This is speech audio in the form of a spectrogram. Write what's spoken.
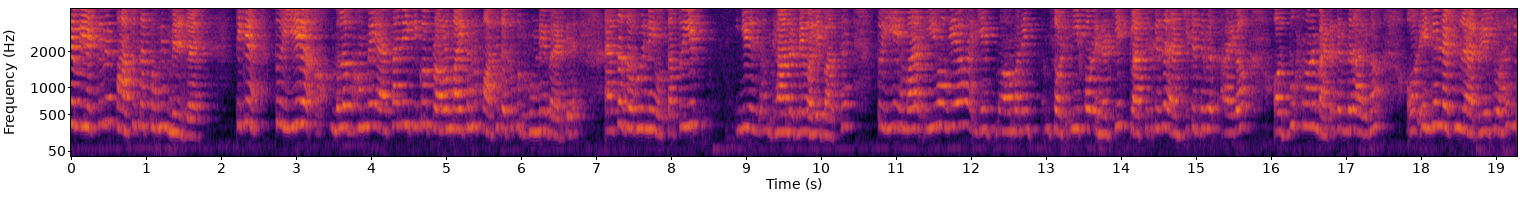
एम एस टी में पाँचों तत्व हमें मिल जाए, ठीक है? तो ये मतलब हमें ऐसा नहीं कि कोई प्रॉब्लम आई तो हम पाँचों तत्व को ढूँढने बैठ गए, ऐसा ज़रूरी नहीं होता। तो ये ये ध्यान रखने वाली बात है। तो ये हमारा ई e हो गया, ये हमारी sorry E for energy classification energy के अंदर आएगा और बुक्स हमारा मैटर के अंदर आएगा और इंडियन नेशनल लाइब्रेरी जो है, ये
